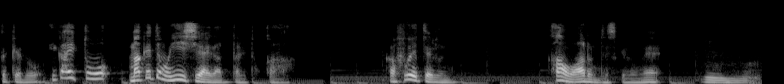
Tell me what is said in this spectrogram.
たけど、意外と負けてもいい試合だったりとか、が増えてる感はあるんですけどね。うん。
